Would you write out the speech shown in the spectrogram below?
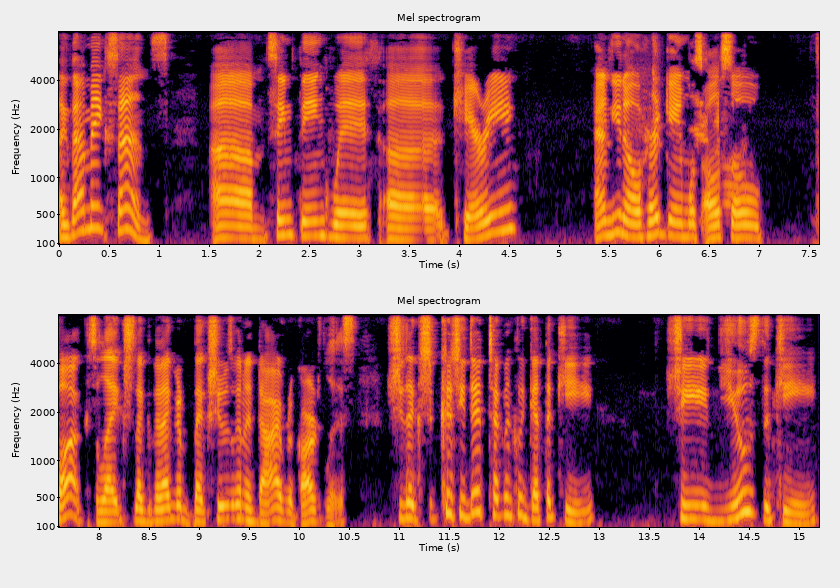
Like that makes sense. Um, same thing with uh Carrie, and you know her game was also fucked. Like she, like that, like she was gonna die regardless. She like because she, she did technically get the key. She used the key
